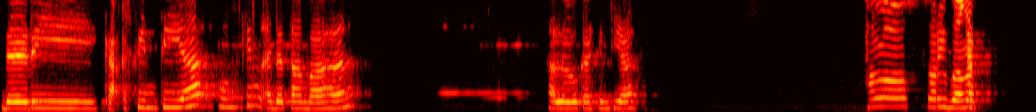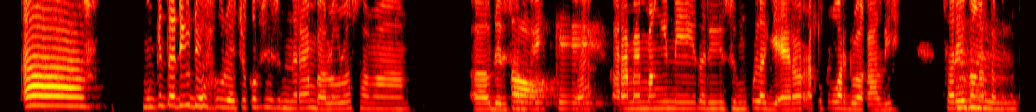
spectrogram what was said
dari Kak Cynthia mungkin ada tambahan. Halo Kak Cynthia. Halo, sorry banget. Eh, uh, mungkin tadi udah udah cukup sih sebenarnya Mbak Lolo sama uh, udah disampaikan. Oh, okay. Karena memang ini tadi Zoomku lagi error, aku keluar dua kali. Sorry hmm. banget teman-teman.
